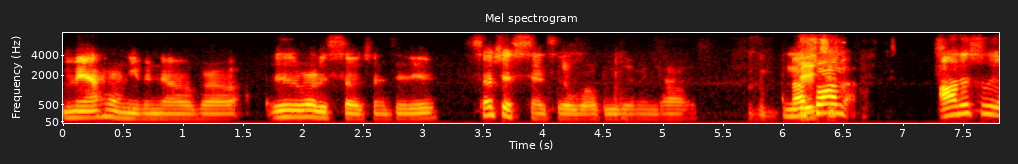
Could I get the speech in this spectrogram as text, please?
Man, I don't even know, bro. This world is so sensitive. Such a sensitive world we live in, guys. And that's why. I'm honestly,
